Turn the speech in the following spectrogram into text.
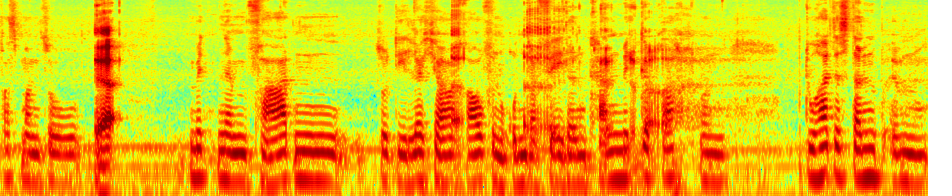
was man so Ja, mit einem Faden so die Löcher rauf und runter fädeln kann, mitgebracht. Und du hattest dann, ähm,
